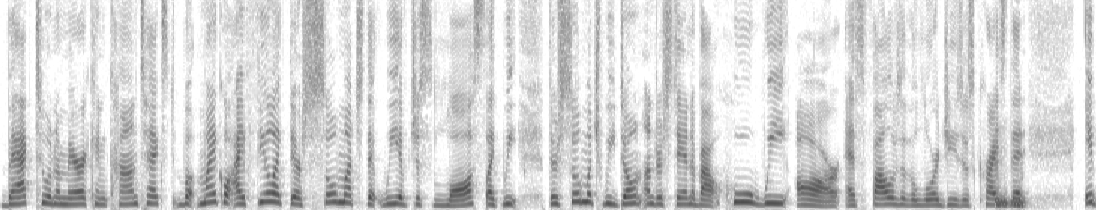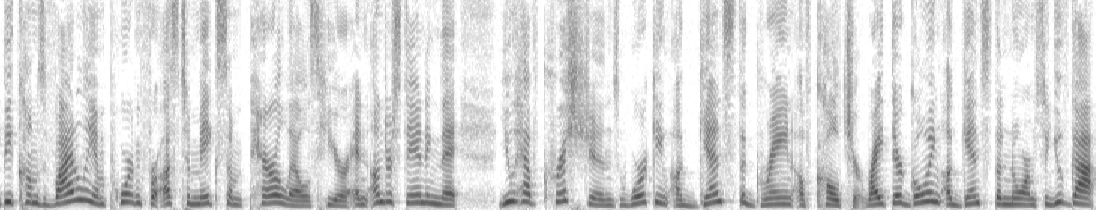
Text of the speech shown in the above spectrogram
back to an American context. But Michael, I feel like there's so much that we have just lost. Like we there's so much we don't understand about who we are as followers of the Lord Jesus Christ that mm-hmm. It becomes vitally important for us to make some parallels here and understanding that you have Christians working against the grain of culture, right? They're going against the norm. So you've got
